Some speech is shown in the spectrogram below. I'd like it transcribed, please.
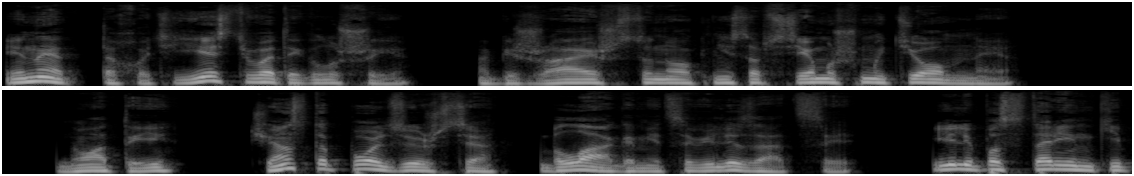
«Инет-то хоть есть в этой глуши? Обижаешь, сынок, не совсем уж мы темные. Ну а ты? Часто пользуешься благами цивилизации? Или по старинке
